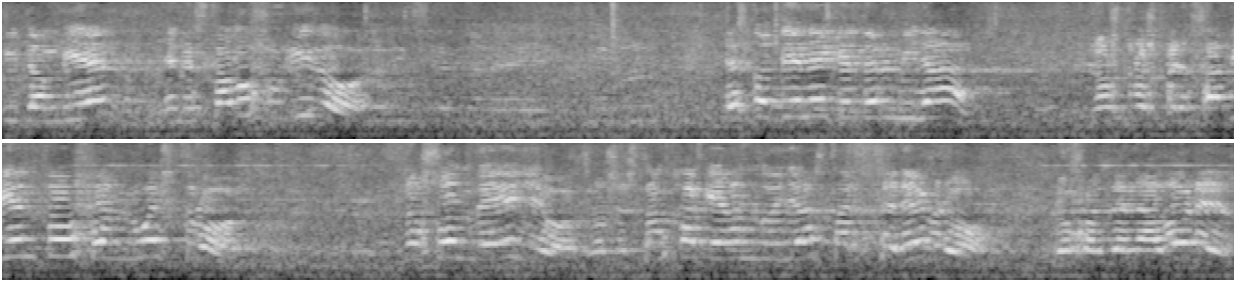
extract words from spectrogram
y también en Estados Unidos. Esto tiene que terminar. Nuestros pensamientos son nuestros, no son de ellos. Nos están hackeando ya hasta el cerebro, los ordenadores,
